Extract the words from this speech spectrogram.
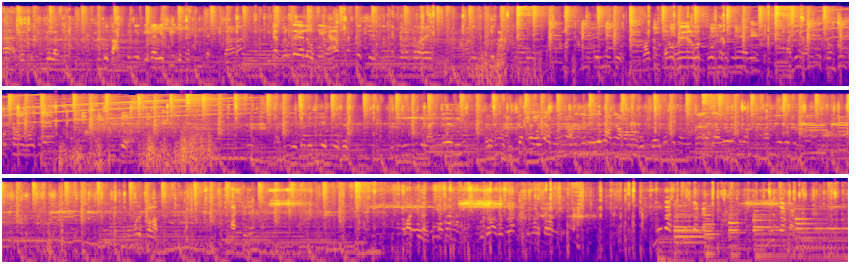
হ্যাঁ দেখতে সুন্দর লাগবে। কিন্তু তার থেকে এটা বেশি এফেক্টিভ কেননা এটা করতে গেলে ওকে অ্যালার্ট থাকতে হচ্ছে ওখানে ধাক্কা লাগতে পারে, আমাদের মুখে বাড়তে হবে আমার সামনে কেউ নেই তো বলটা বড় হয়ে গেল, ওর তোর কাছে চলে যাবে। তার জন্য অনেক কন্ট্রোল করতে হবে বলটাকে শুনতে হয় এটা বেশি একটু যদি লাইন দিয়ে দিই তাহলে কোনো ডিস্টার্ব থাকবে আমি ইয়ে নিয়ে যাব আমি আমার আমার করতে পারব হ্যাঁ কোমরে চলাতে বুঝতে চলাতে মুখ আসতে মুখ দরকার মুখ দরকার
